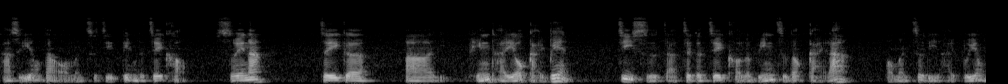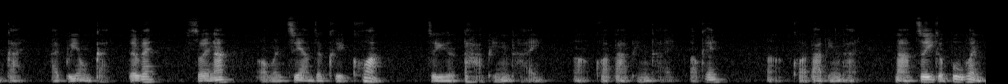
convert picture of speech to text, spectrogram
它是用到我们自己定的接口，所以呢，这一个啊平台有改变，即使把这个接口的名字都改了，我们这里还不用改，还不用改，对不对？所以呢，我们这样就可以跨这个大平台啊，跨大平台，OK。啊，跨大平台，那这一个部分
